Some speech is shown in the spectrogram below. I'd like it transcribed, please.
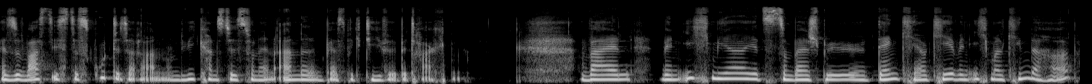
Also was ist das Gute daran und wie kannst du es von einer anderen Perspektive betrachten? Weil wenn ich mir jetzt zum Beispiel denke, okay, wenn ich mal Kinder habe,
